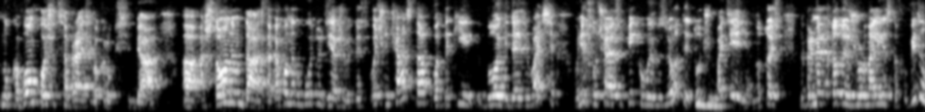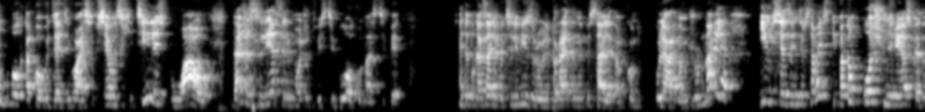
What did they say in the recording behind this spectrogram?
ну, кого он хочет собрать вокруг себя, а, а что он им даст, а как он их будет удерживать. То есть очень часто вот такие блоги дяди Васи, у них случаются пиковые взлеты и тут mm-hmm. же падения. Ну, то есть, например, кто-то из журналистов увидел блог такого дяди Васи, все восхитились, вау, даже слесарь может вести блог у нас теперь. Это показали по телевизору или про это написали там в каком-то популярном журнале, им все заинтересовались, и потом очень резко эта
